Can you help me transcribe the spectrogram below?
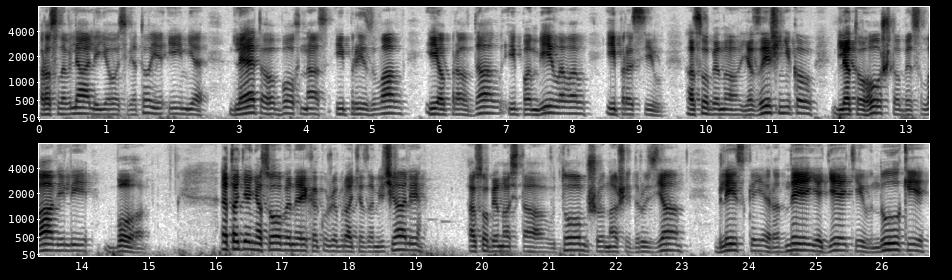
прославляли Его святое имя. Для этого Бог нас и призвал, и оправдал, и помиловал, и просил. Особенно язычников, для того, чтобы славили Бога. Это день особенный, как уже братья замечали. Особенность та в том, что наши друзья, близкие, родные, дети, внуки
